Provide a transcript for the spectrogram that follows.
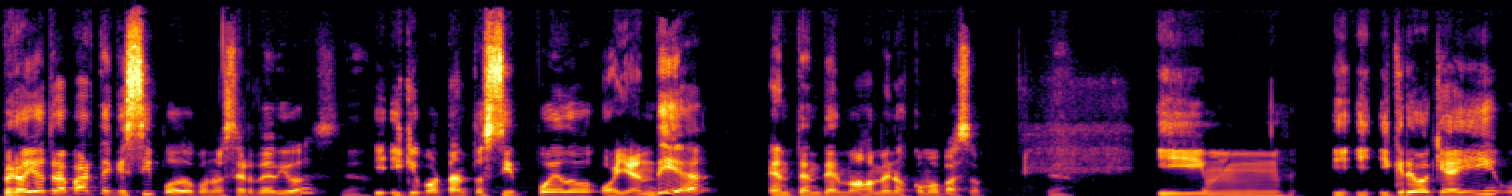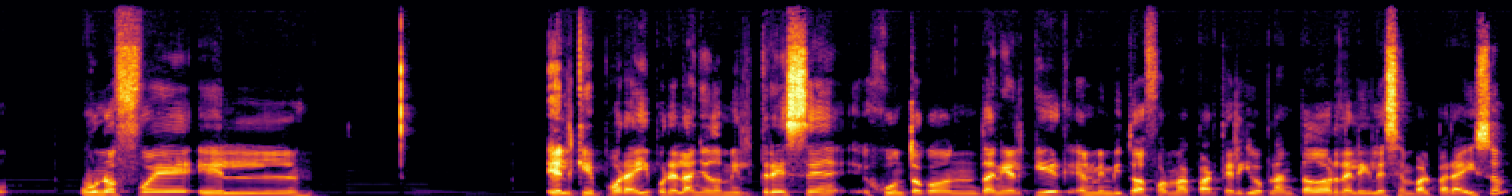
Pero hay otra parte que sí puedo conocer de Dios y, que por tanto sí puedo, hoy en día, entender más o menos cómo pasó. Mm, y, y, creo que ahí uno fue el, el que por ahí, por el año 2013, junto con Daniel Kirk, él me invitó a formar parte del equipo plantador de la iglesia en Valparaíso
